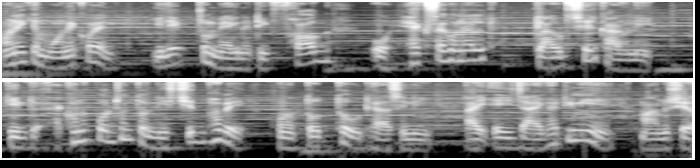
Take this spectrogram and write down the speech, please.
অনেকে মনে করেন ইলেকট্রোম্যাগনেটিক ফগ ও হ্যাক্সাগোনাল ক্লাউডসের কারণে। কিন্তু এখনও পর্যন্ত নিশ্চিতভাবে কোনো তথ্য উঠে আসেনি। তাই এই জায়গাটি নিয়ে মানুষের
